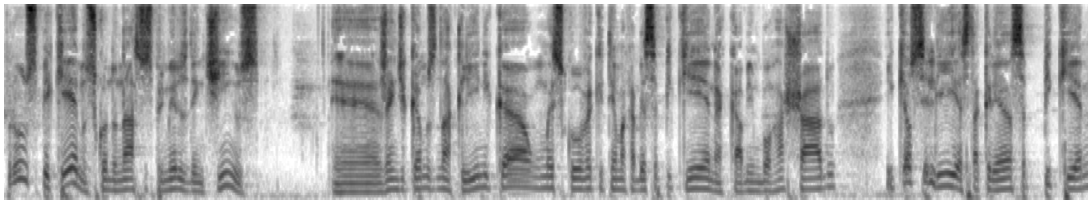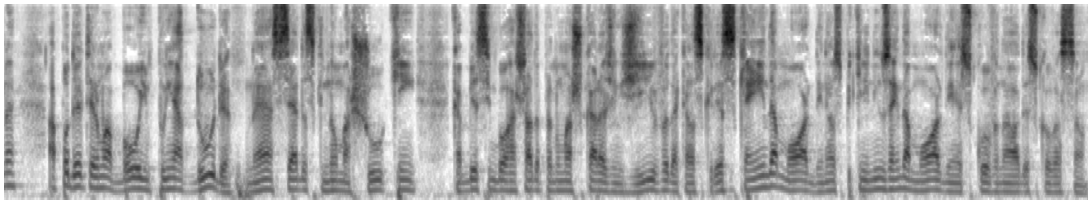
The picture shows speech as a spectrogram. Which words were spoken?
Para os pequenos, quando nascem os primeiros dentinhos, é, já indicamos na clínica uma escova que tem uma cabeça pequena, cabo emborrachado e que auxilia esta criança pequena a poder ter uma boa empunhadura, né? Cerdas que não machuquem, cabeça emborrachada para não machucar a gengiva daquelas crianças que ainda mordem, né? Os pequenininhos ainda mordem a escova na hora da escovação.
